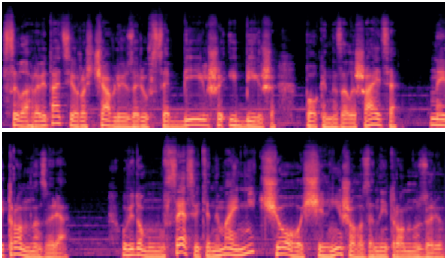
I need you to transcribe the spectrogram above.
сила гравітації розчавлює зорю все більше і більше, поки не залишається нейтронна зоря. У відомому всесвіті немає нічого щільнішого за нейтронну зорю.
